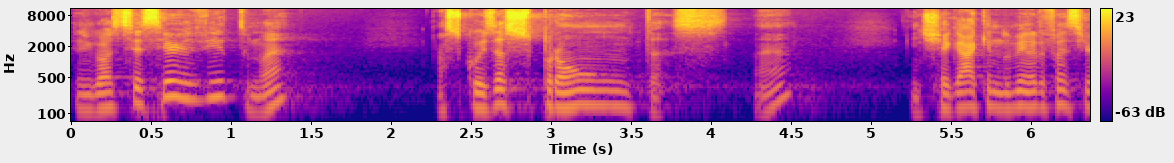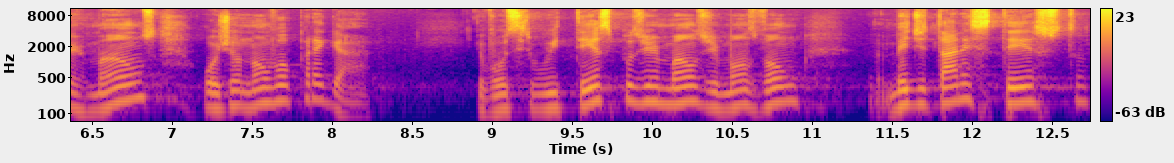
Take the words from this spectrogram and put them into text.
a gente gosta de ser servido, não é? As coisas prontas, né? A gente chegar aqui no domingo e falar assim, irmãos, hoje eu não vou pregar. Eu vou distribuir texto para os irmãos, os irmãos vão meditar nesse texto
